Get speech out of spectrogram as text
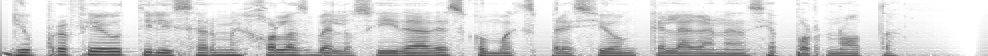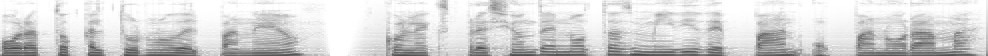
Yo prefiero utilizar mejor las velocidades como expresión que la ganancia por nota. Ahora toca el turno del paneo. Con la expresión de notas MIDI de pan o panorama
